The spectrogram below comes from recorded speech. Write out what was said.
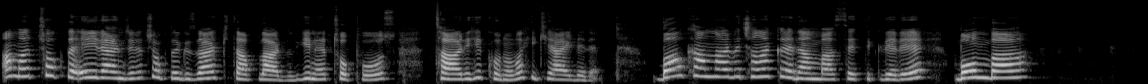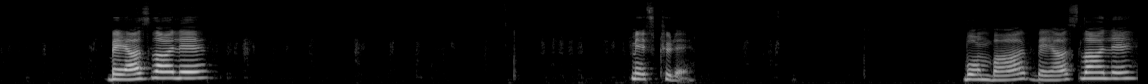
ama çok da eğlenceli, çok da güzel kitaplardır. Yine topuz, tarihi konulu hikayeleri. Balkanlar ve Çanakkale'den bahsettikleri bomba, beyaz lale, mefküre. Bomba, beyaz lale.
